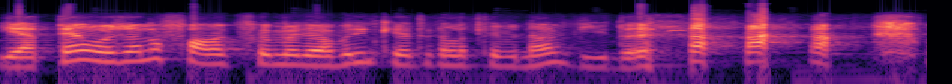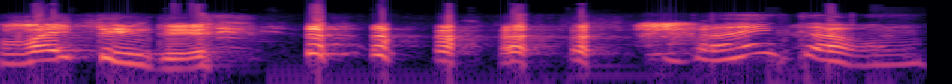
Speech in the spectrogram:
E até hoje ela fala que foi o melhor brinquedo que ela teve na vida. vai entender. Ah, então.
